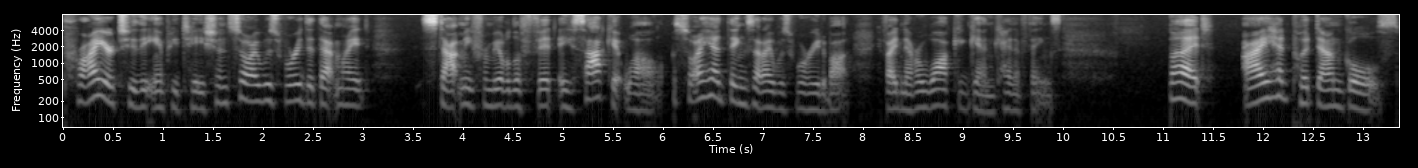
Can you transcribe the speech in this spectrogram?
prior to the amputation. So I was worried that that might stop me from being able to fit a socket well. So I had things that I was worried about if I'd never walk again, kind of things. But I had put down goals,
